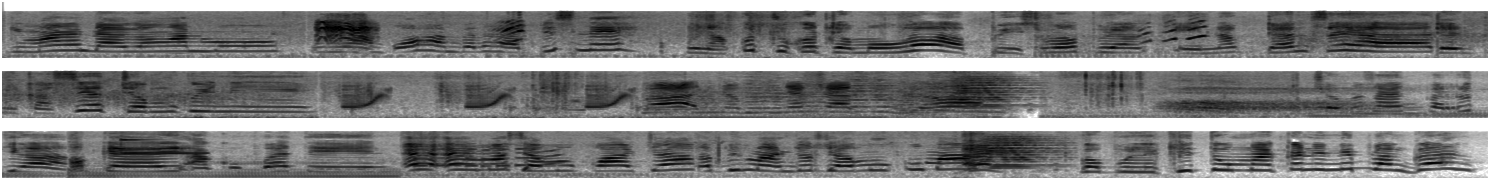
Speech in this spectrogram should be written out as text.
Gimana daganganmu? Punya aku hampir habis aku juga udah mau habis. Semua bilang enak dan sehat dan berkhasiat jamuku ini. Mbak, jamunya satu doang. Coba saya perut ya. Oke, aku buatin. Eh, eh, Mas jamuku aja Lebih manjur jamuku mas Eh gak boleh gitu makan ini pelangganku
